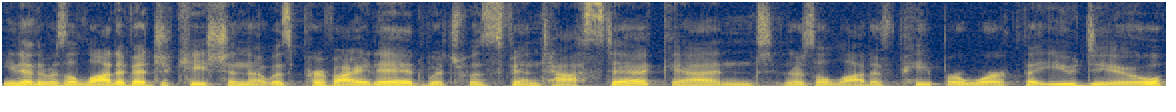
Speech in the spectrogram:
you know, there was a lot of education that was provided, which was fantastic. And there's a lot of paperwork that you do.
